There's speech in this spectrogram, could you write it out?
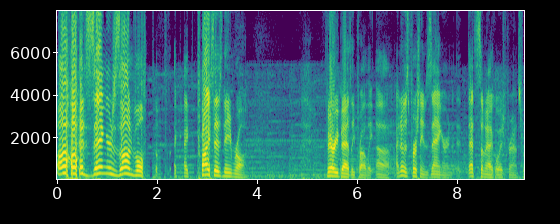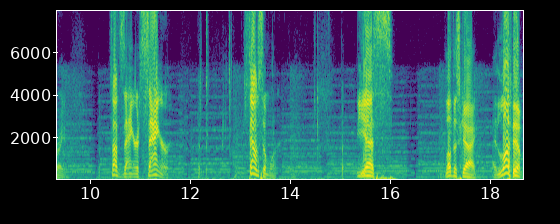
Oh, it's Zanger Zonvolt! I, I probably said his name wrong. Very badly, probably. Uh, I know his first name is Zanger, and that's something I can always pronounce right. It's not Zanger, it's Sanger! sounds similar. But, yes! Love this guy. I love him!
